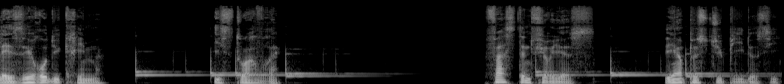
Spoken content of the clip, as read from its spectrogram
Les héros du crime. Histoire vraie. Fast and Furious. Et un peu stupide aussi.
